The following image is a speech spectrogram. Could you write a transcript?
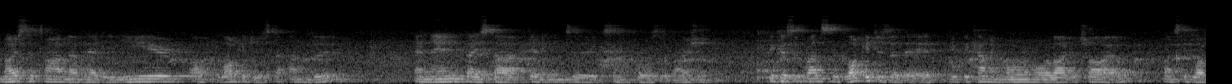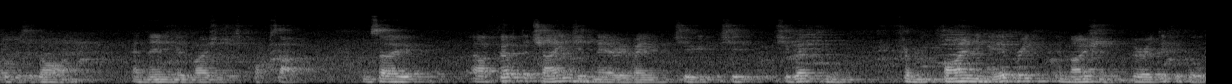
Most of the time, they've had a year of blockages to undo, and then they start getting into some causal emotion. Because once the blockages are there, you're becoming more and more like a child. Once the blockages are gone, and then the emotion just pops up. And so I felt the change in Mary when she, she, she went from, from finding every emotion very difficult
